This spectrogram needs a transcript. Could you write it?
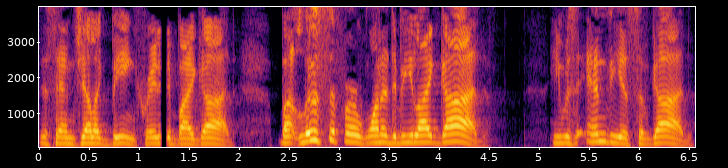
This angelic being created by God. But Lucifer wanted to be like God. He was envious of God.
